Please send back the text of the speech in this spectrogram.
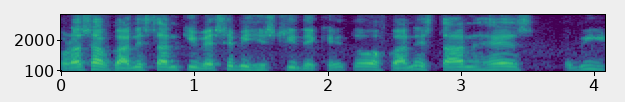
थोड़ा सा अफ़गानिस्तान की वैसे भी हिस्ट्री देखें तो Afghanistan has we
